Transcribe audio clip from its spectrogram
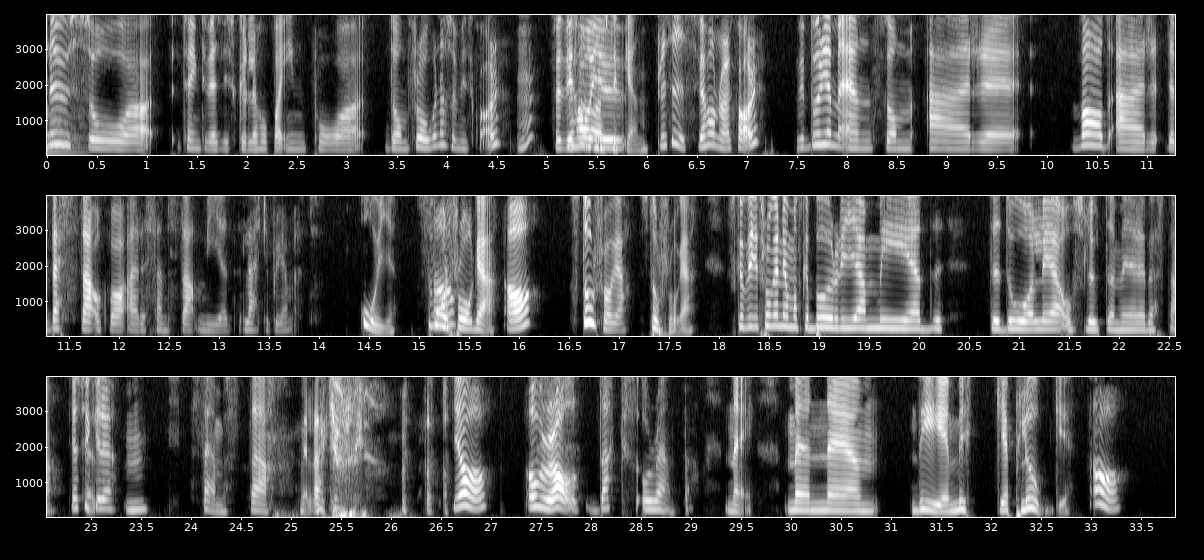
Nu så tänkte vi att vi skulle hoppa in på de frågorna som finns kvar. Mm. För Vi vi har har, några ju... stycken. Precis, vi har några kvar. Vi börjar med en som är eh, Vad är det bästa och vad är det sämsta med läkarprogrammet? Oj, svår Ja. fråga. Ja, stor fråga. Stor fråga. Ska vi, frågan är om man ska börja med det dåliga och sluta med det bästa. Jag tycker det. Mm. Sämsta med läkarprogrammet? Ja, overall. Dags att ranta. Nej, men ehm, det är mycket plugg. Ja.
